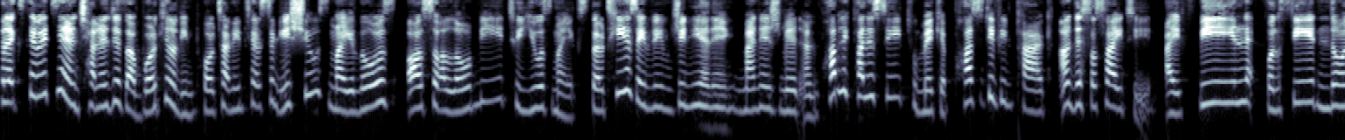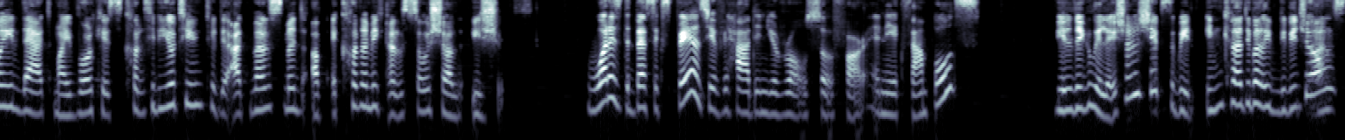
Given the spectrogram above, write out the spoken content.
Flexibility and challenges of working on important interesting issues. My roles also allow me to use my expertise in engineering, management, and public policy to make a positive impact on the society. I feel fulfilled knowing that my work is contributing to the advancement of economic and social issues. What is the best experience you've had in your role so far? Any examples? Building relationships with incredible individuals.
